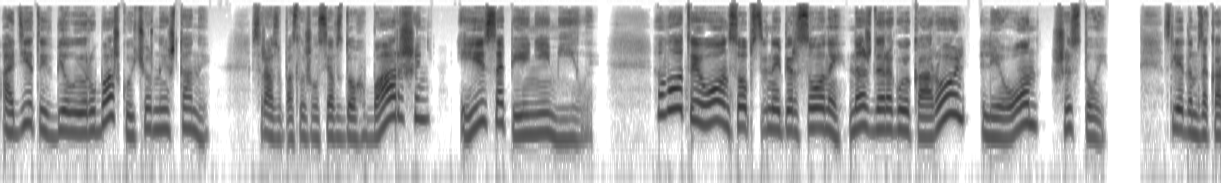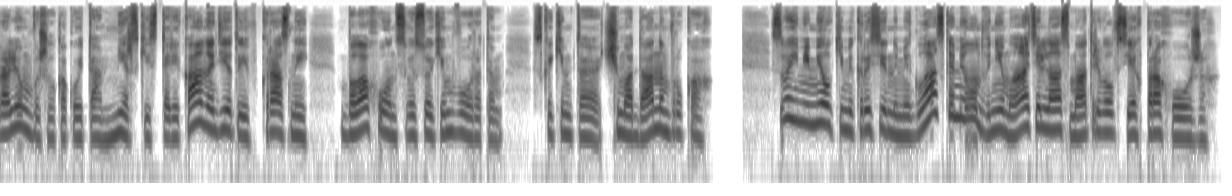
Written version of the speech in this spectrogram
одетый в белую рубашку и черные штаны. Сразу послышался вздох барышень и сопение Милы. Вот и он собственной персоной, наш дорогой король Леон VI. Следом за королем вышел какой-то мерзкий старикан, одетый в красный балахон с высоким воротом, с каким-то чемоданом в руках. Своими мелкими крысиными глазками он внимательно осматривал всех прохожих.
